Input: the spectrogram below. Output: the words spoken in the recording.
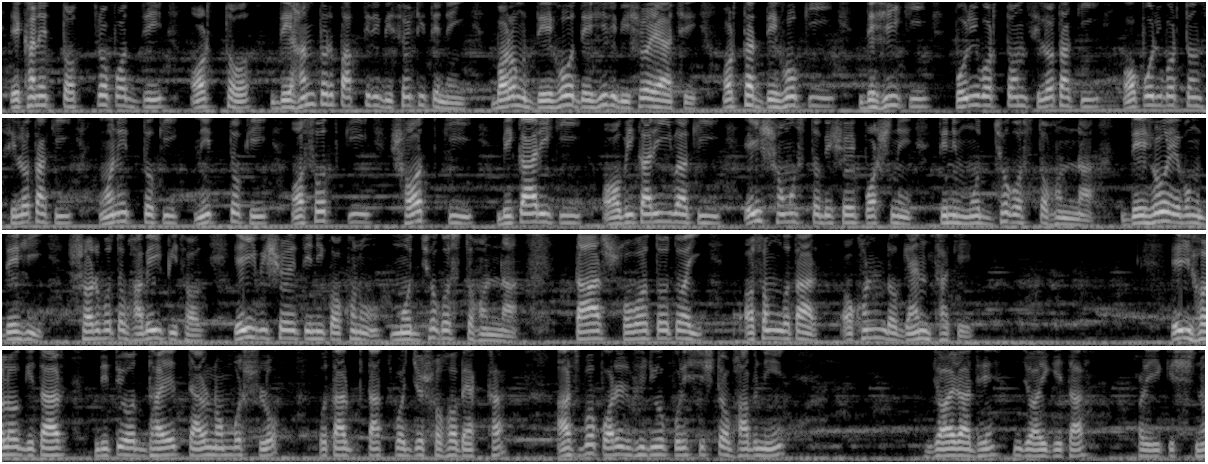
এখানে তত্রপদ্রী অর্থ দেহান্তর প্রাপ্তির বিষয়টিতে নেই, বরং দেহ দেহির বিষয়ে আছে। অর্থাৎ দেহ কি, দেহি কি পরিবর্তনশীলতা কী, অপরিবর্তনশীলতা কী, অনিত্য কী, নিত্য কী, অসৎ কি, সৎ কি, বিকারী কী, অবিকারী বা কি, এই সমস্ত বিষয়ে প্রশ্নে তিনি মধ্যগ্রস্ত হন না। দেহ এবং দেহি সর্বতভাবেই পৃথক, এই বিষয়ে তিনি কখনো মধ্যগ্রস্ত হন না। তার স্বভাবতই অসঙ্গতার অখণ্ড জ্ঞান থাকে। এই হলো গীতার দ্বিতীয় অধ্যায়ের তেরো নম্বর শ্লোক। ও তার তাৎপর্য সহ ব্যাখ্যা। আসব পরের ভিডিও পরিশিষ্ট ভাব নিয়ে। জয় রাধে, জয় গীতা, হরে কৃষ্ণ।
